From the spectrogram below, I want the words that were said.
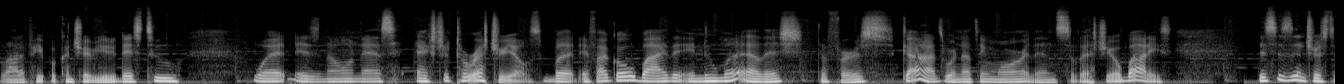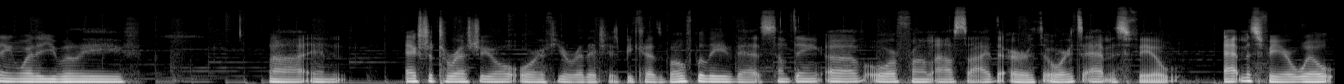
A lot of people contributed this to what is known as extraterrestrials. But if I go by the Enuma Elish, the first gods were nothing more than celestial bodies. This is interesting whether you believe uh, in extraterrestrial or if you're religious, because both believe that something of or from outside the earth or its atmosphere atmosphere will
